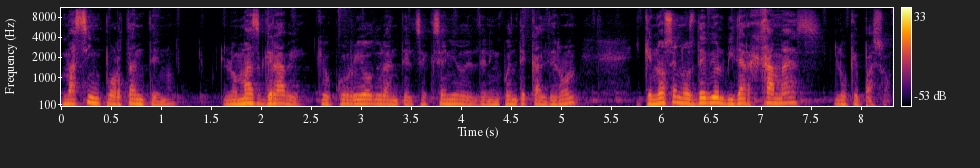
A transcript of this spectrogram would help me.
más importante, ¿no? lo más grave que ocurrió durante el sexenio del delincuente Calderón y que no se nos debe olvidar jamás lo que pasó.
